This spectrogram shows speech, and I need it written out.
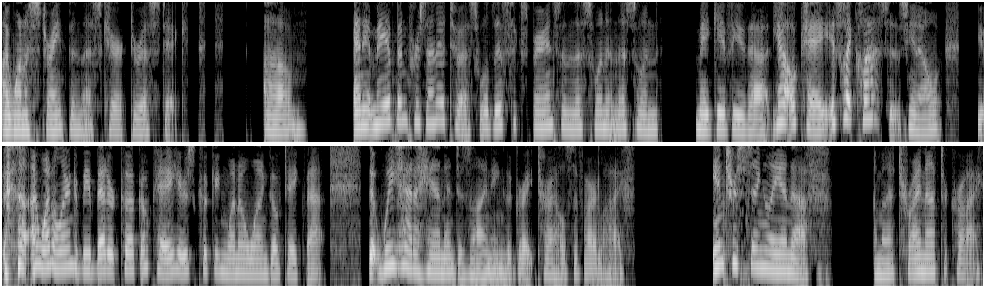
I want to strengthen this characteristic. Um, and it may have been presented to us. Well, this experience and this one and this one may give you that. Yeah, okay. It's like classes, you know. I want to learn to be a better cook. Okay, here's cooking 101. Go take that. That we had a hand in designing the great trials of our life. Interestingly enough, I'm going to try not to cry.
